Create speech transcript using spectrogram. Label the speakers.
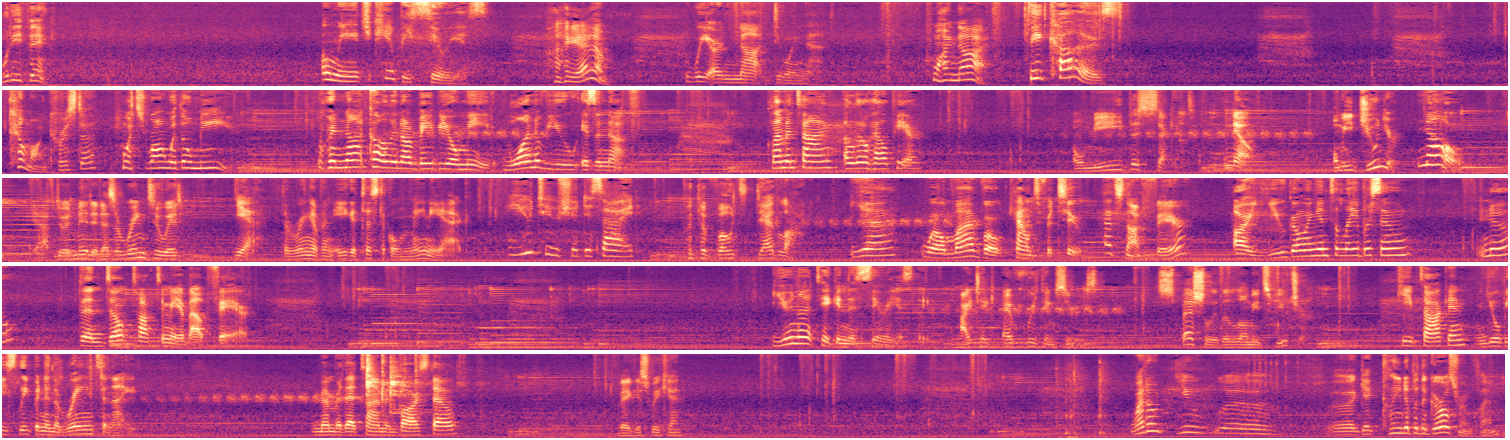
Speaker 1: What do you think?
Speaker 2: Oh, Omid, you can't be serious.
Speaker 1: I am.
Speaker 2: We are not doing that.
Speaker 1: Why not?
Speaker 2: Because.
Speaker 1: Come on, Christa. What's wrong with Omid?
Speaker 2: We're not calling our baby Omid. One of you is enough. Clementine, a little help here?
Speaker 1: Omid the second.
Speaker 2: No.
Speaker 1: Omid Jr.
Speaker 2: No.
Speaker 1: You have to admit it has a ring to it.
Speaker 2: Yeah, the ring of an egotistical maniac.
Speaker 3: You two should decide.
Speaker 1: But the vote's deadlocked.
Speaker 2: Yeah, well, my vote counts for two.
Speaker 1: That's not fair.
Speaker 2: Are you going into labor soon? No? Then don't talk to me about fair. You're not taking this seriously.
Speaker 1: I take everything seriously, especially little Omid's future.
Speaker 2: Keep talking, and you'll be sleeping in the rain tonight. Remember that time in Barstow?
Speaker 1: Vegas weekend? Why don't you, uh, uh, get cleaned up in the girls' room, Clem?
